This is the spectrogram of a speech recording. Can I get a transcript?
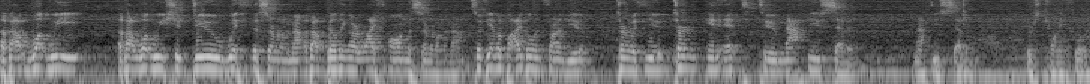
about what we about what we should do with the Sermon on the Mount, about building our life on the Sermon on the Mount. So if you have a Bible in front of you, turn with you, turn in it to Matthew 7. Matthew 7, verse 24.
